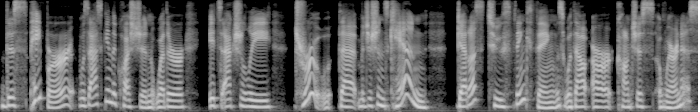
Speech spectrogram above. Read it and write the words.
this paper was asking the question whether it's actually true that magicians can get us to think things without our conscious awareness.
